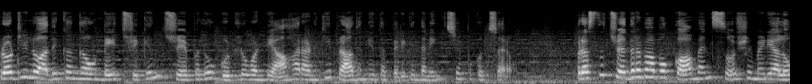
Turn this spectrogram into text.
ప్రోటీన్లు అధికంగా ఉండే చికెన్ చేపలు గుడ్లు వంటి ఆహారానికి ప్రాధాన్యత పెరిగిందని చెప్పుకొచ్చారు. ప్రస్తుతం చంద్రబాబు కామెంట్స్ సోషల్ మీడియాలో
